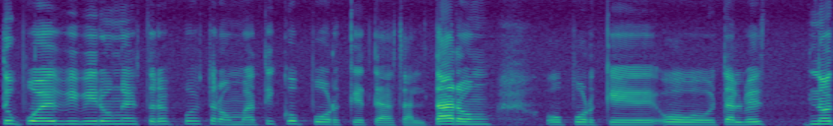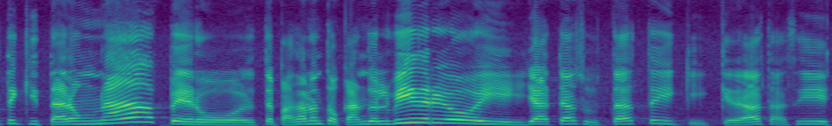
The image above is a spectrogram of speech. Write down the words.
tú puedes vivir un estrés postraumático porque te asaltaron o porque o tal vez no te quitaron nada, pero te pasaron tocando el vidrio y ya te asustaste y, quedas así,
